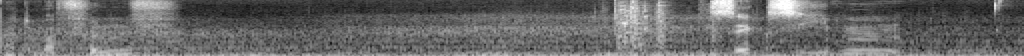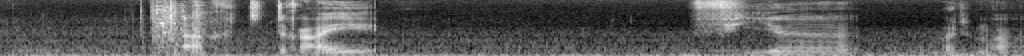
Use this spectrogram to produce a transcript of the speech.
Warte mal, 5. 6, 7. 8, 3. 4. Warte mal.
